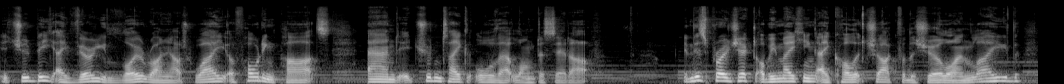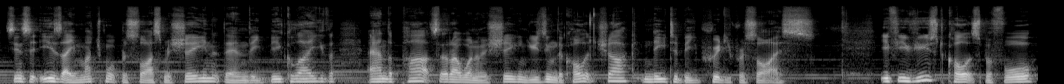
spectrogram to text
it should be a very low run out way of holding parts and it shouldn't take all that long to set up. In this project I'll be making a collet chuck for the Sherline lathe, since it is a much more precise machine than the big lathe, and the parts that I want to machine using the collet chuck need to be pretty precise. If you've used collets before,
